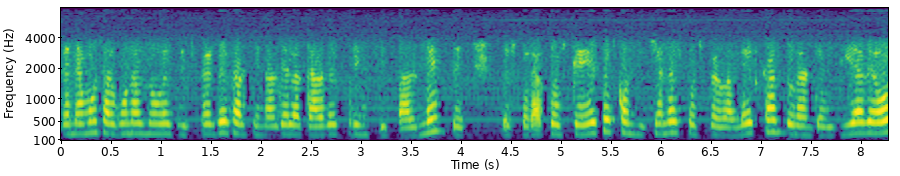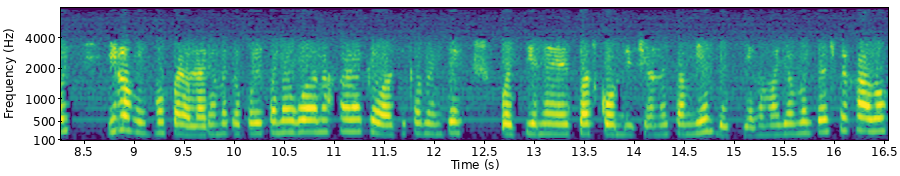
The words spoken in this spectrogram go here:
tenemos algunas nubes dispersas al final de la tarde principalmente. espera pues que esas condiciones pues prevalezcan durante el día de hoy y lo mismo para el área metropolitana de Guadalajara que básicamente pues tiene estas condiciones también de cielo mayormente despejado,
